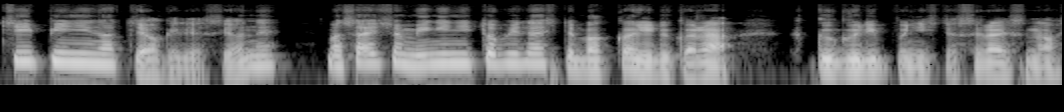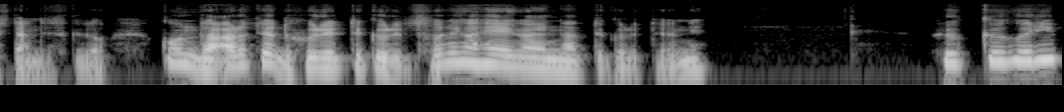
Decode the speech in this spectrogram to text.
チーピンになっちゃうわけですよね。まあ、最初右に飛び出してばっかりいるから、フックグリップにしてスライス直したんですけど、今度はある程度振れてくると、それが弊害になってくるというね。フックグリッ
